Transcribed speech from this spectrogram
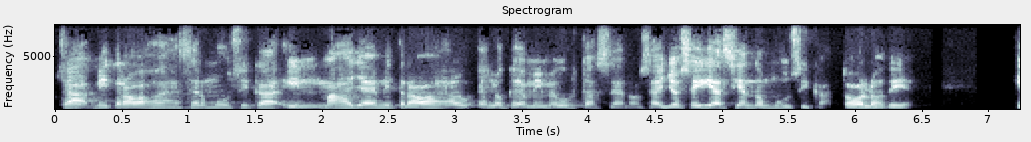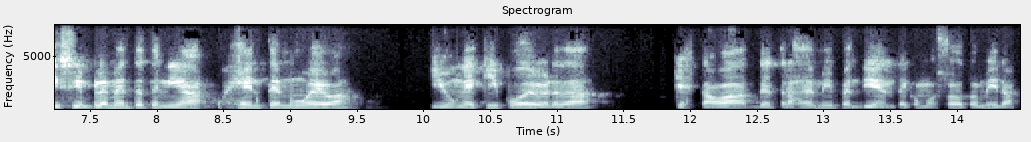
o sea, mi trabajo es hacer música y más allá de mi trabajo es lo que a mí me gusta hacer. O sea, yo seguía haciendo música todos los días y simplemente tenía gente nueva y un equipo de verdad que estaba detrás de mí pendiente como Soto, mira,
